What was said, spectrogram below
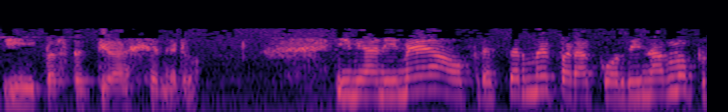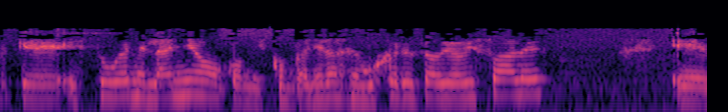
y perspectiva de género. Y me animé a ofrecerme para coordinarlo porque estuve en el año con mis compañeras de mujeres audiovisuales eh,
